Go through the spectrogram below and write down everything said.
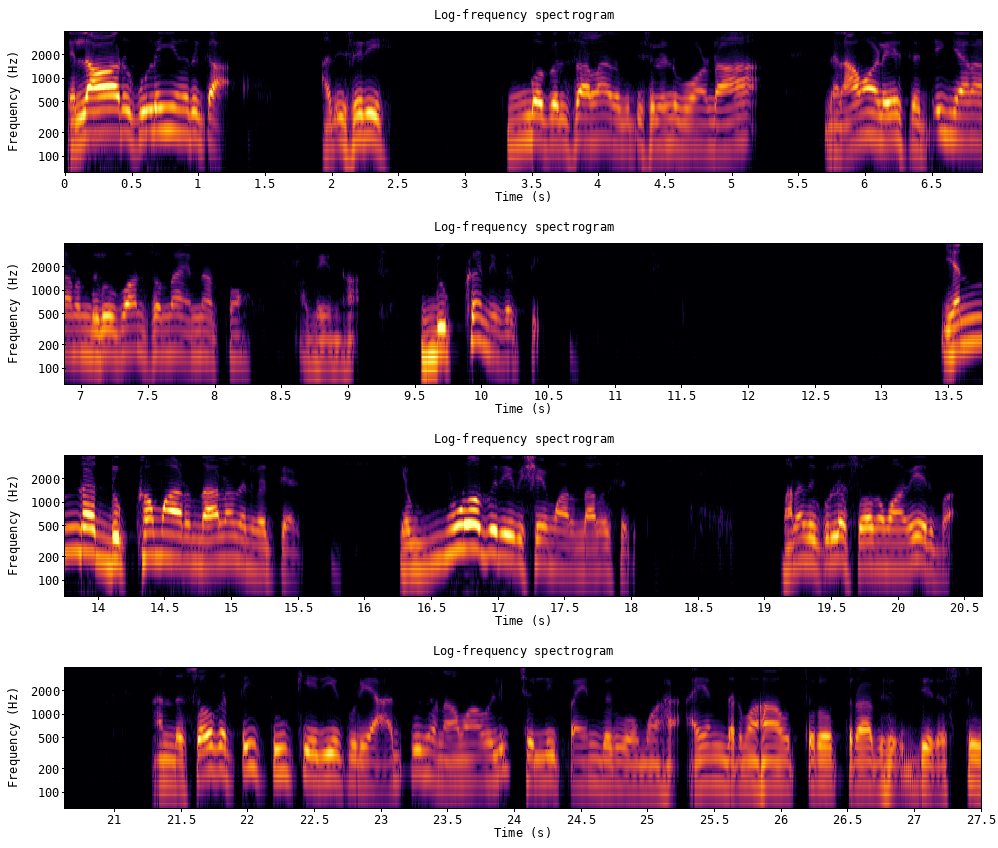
எல்லாருக்குள்ளேயும் இருக்கா? அது சரி. ரொம்ப பெருசாலாம் அதை பற்றி சொல்லிட்டு போக வேண்டாம். இந்த நாமாவளியை சத்திய ஞானானந்த ரூபான்னு சொன்னால் என்ன அர்த்தம்? அப்படின்னா துக்க நிவர்த்தி. எந்த துக்கமாக இருந்தாலும் அதை நிவர்த்தி ஆகிடும் எவ்வளோ பெரிய விஷயமா இருந்தாலும் சரி. மனதுக்குள்ளே சோகமாகவே இருப்பாள் அந்த சோகத்தை தூக்கி எறியக்கூடிய அற்புத நாமாவளி சொல்லி பயன்பெறுவோமாக. அயந்தர்மஹா உத்தரோத்தராபிவிருத்தி ரஸ்து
